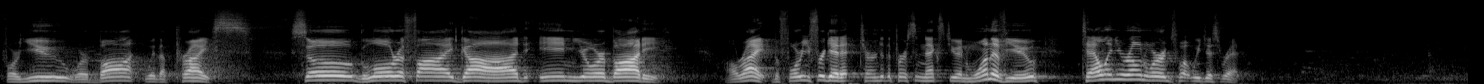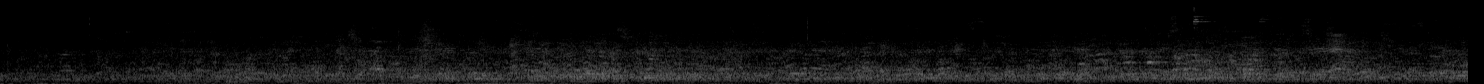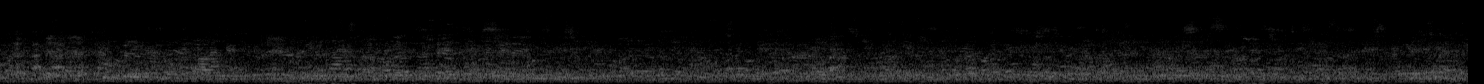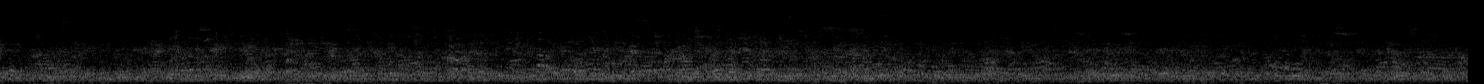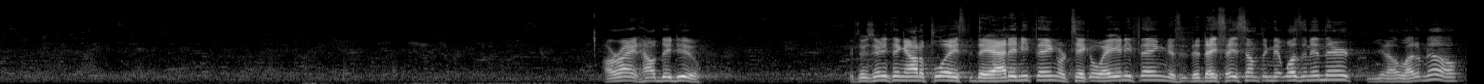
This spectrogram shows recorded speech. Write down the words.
for you were bought with a price. So glorify God in your body. All right, before you forget it, turn to the person next to you, and one of you tell in your own words what we just read. All right, how'd they do? If there's anything out of place, did they add anything or take away anything? Did they say something that wasn't in there? You know, let them know.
